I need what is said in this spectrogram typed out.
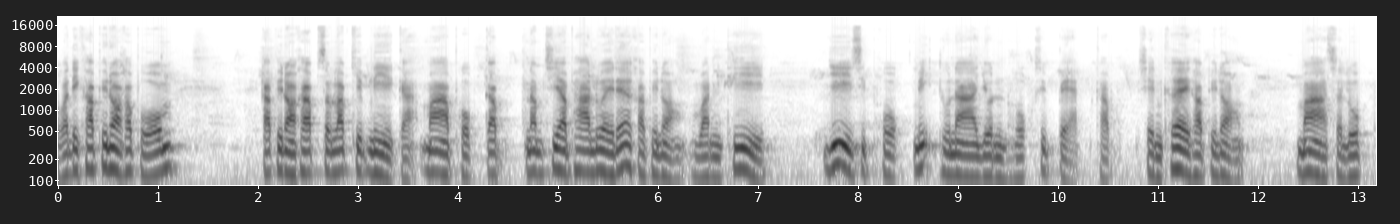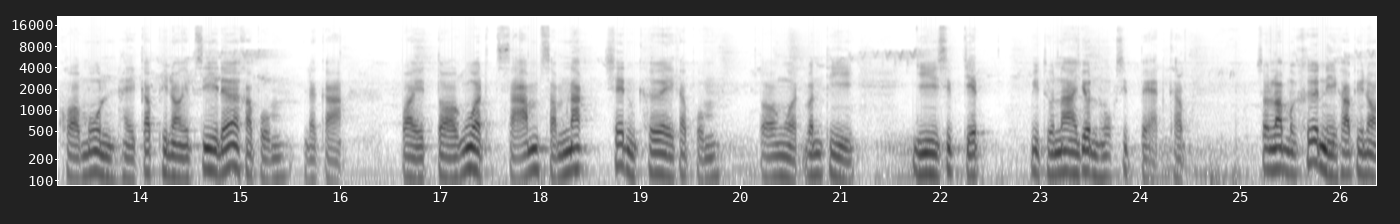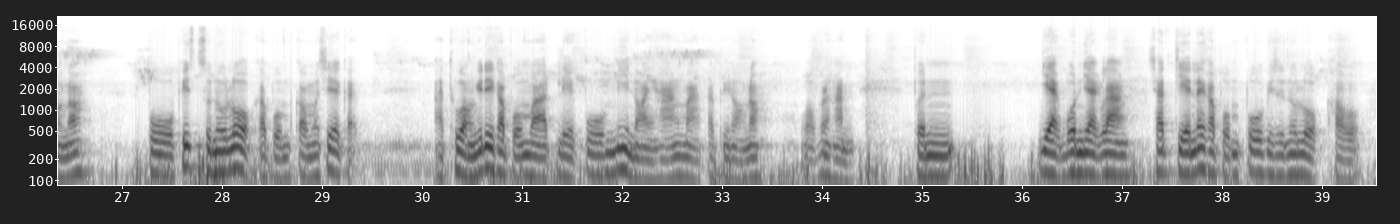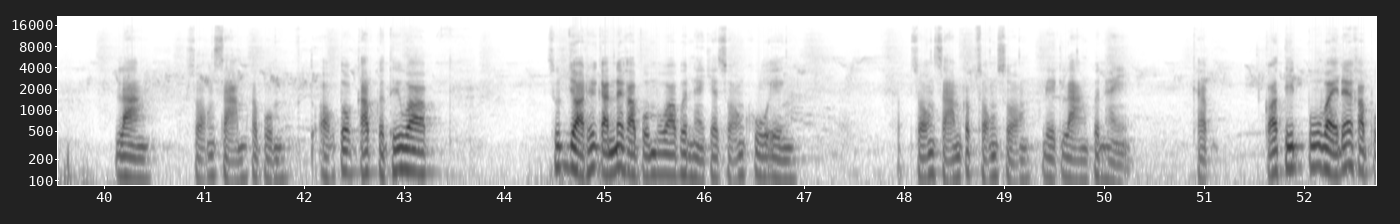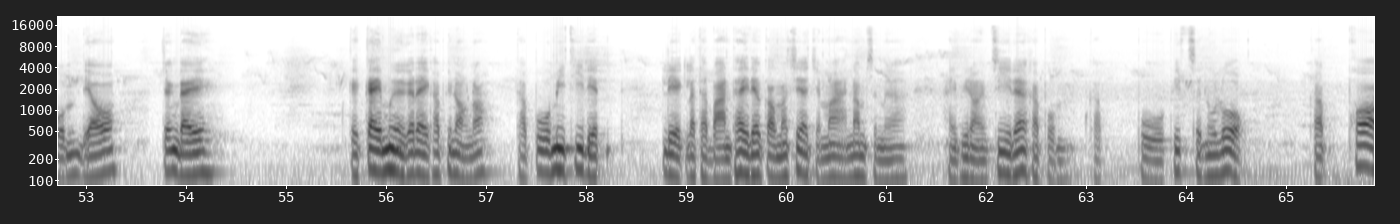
สวัสดีครับพี่น้องครับผม ครับพี่น้องครับสำหรับคลิปนี้ก็มาพบกับน้ำเชียร์พารวยเด้อครับพี่น้องวันที่ 26 มิถุนายน 68 ครับ เช่นเคยครับพี่น้องมาสรุปข้อมูลให้กับพี่น้องเอฟซีเด้อครับผมแล้วก็ปล่อยต่องวด 3สำนัก เช่นเคยครับผมต่องวดวันที่ 27 มิถุนายน 68 ครับสำหรับเมื่อคืนนี้ครับพี่น้องเนาะปูพิษณุโลกครับผมก่ามาเชื่อกับ อาทวงอยู่ดีครับผมว่าเหล็กปูมีหน่อยหางมากครับพี่น้องเนาะบอกพระหันเพิ่นแยกบนแยกล่างชัดเจนเลยครับผมปูพิษณุโลกเขาล่างสองสามครับผม ออกตัวกลับก็ถือว่าสุดยอดคือกันนะครับผมเพราะว่าเพิ่นให้แค่สองคู่เองสองสามกับสองสองเหล็กล่างเพิ่นให้ครับก็ติดปูไว้เด้ครับผม เดี๋ยวจังใดใกล้ๆมือก็ได้ครับพี่น้องเนาะถ้าปูมีที่เด็ด เลขรัฐบาลไทยเดี๋ยวกอมาเชื่อจะมานำเสนอให้พี่น้องจี้ได้อครับผมครับปู่พิษณุโลกครับพ่อ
